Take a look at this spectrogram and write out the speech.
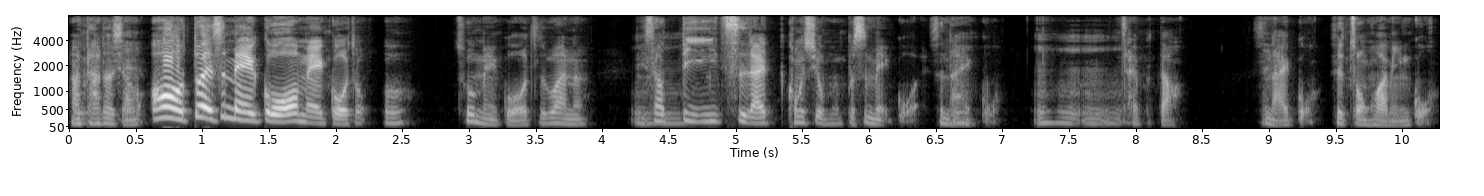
然后大家都想说，哦，对，是美国，美国。中哦，除美国之外呢？你知道第一次来空袭我们不是美国，是哪一国？嗯嗯嗯，猜不到是哪一国？是中华民国。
